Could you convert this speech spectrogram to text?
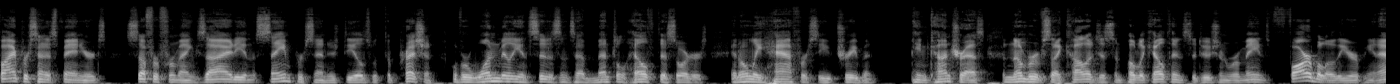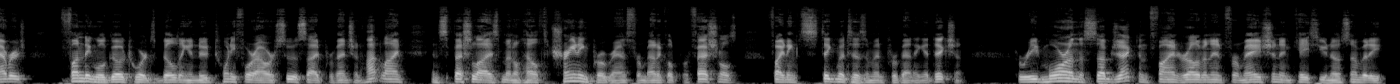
5% of Spaniards suffer from anxiety, and the same percentage deals with depression. Over 1 million citizens have mental health disorders, and only half receive treatment. In contrast, the number of psychologists in public health institutions remains far below the European average. Funding will go towards building a new 24 hour suicide prevention hotline and specialized mental health training programs for medical professionals fighting stigmatism and preventing addiction. To read more on the subject and find relevant information in case you know somebody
